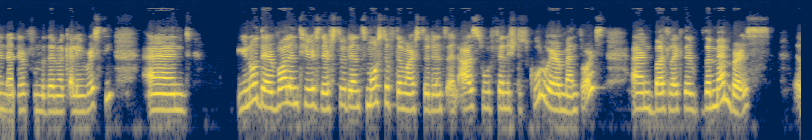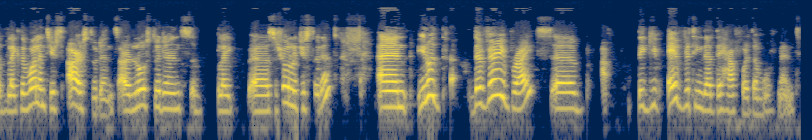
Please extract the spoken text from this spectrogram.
and under from the Mekelle University and you know they're volunteers they're students most of them are students and as we finish the school we are mentors. And but like the the members like the volunteers are students are law students like uh, sociology students. And you know they're very bright uh, they give everything that they have for the movement.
